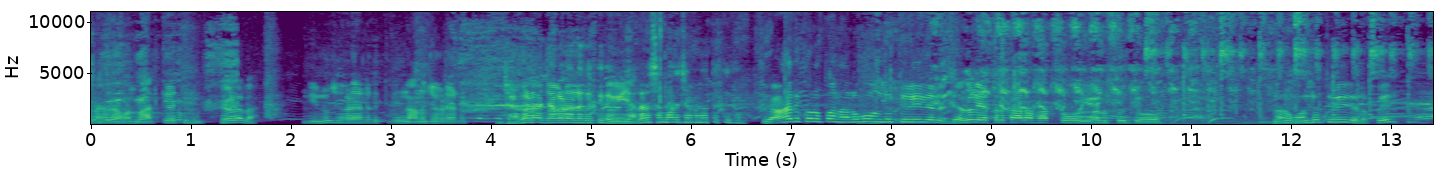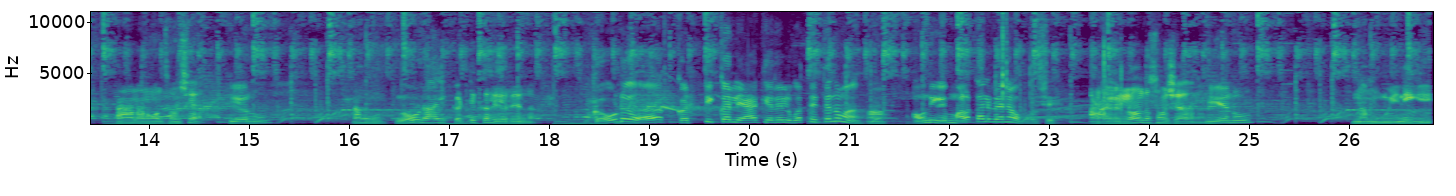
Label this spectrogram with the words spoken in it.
ಒಂದು ಒಂದ್ ಮಾತು ಕೇಳ್ತೀನಿ ಹೇಳಲ್ಲ ನೀನು ಜಗಳ ಆಡ್ಲಕತ್ತಿದಿ ನಾನು ಜಗಳ ಜಗಳ ಜಗಳ ಲಗತ್ತಿದೆ ಎಲ್ಲರ ಸಮಾನ ಜಗಳ ಆತತ್ತಿದ್ವು ಯಾರಿಗೂನಪ್ಪ ನನಗೂ ಒಂದು ತಿಳಿಲಿಲ್ಲ. ಜಗಳ ಎತ್ತರ ಕಾಲ ಹತ್ತು ಏನು ಸುದ್ದು ನನಗೊಂದು ತಿಳಿದಿಲ್ಲಪ್ಪ ಹಾ ನನಗೊಂದು ಸಂಶಯ. ಏನು? ನಮ್ಮ ಗೌಡ ಈ ಕಟ್ಟಿಕಲ್ ಇರಲಿಲ್ಲ. ಗೌಡ ಕಟ್ಟಿ ಕಲ್ಲಿ ಯಾಕೆ ಇರಲಿಲ್ಲ ಗೊತ್ತೈತೇನವ? ನಮ್ಮ ಅವನಿಗೆ ಮೊಳಕಾಲು ಬೇನೆ ಬಹುಶಃ ಅಣ್ಣ ಇನ್ನೊಂದು ಸಂಶಯ ಅದ ಏನು? ನಮ್ಮ ಮೀನಿಗೆ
